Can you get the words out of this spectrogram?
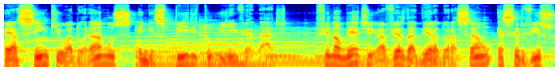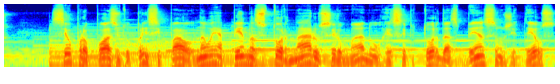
é assim que o adoramos em espírito e em verdade. Finalmente, a verdadeira adoração é serviço. Seu propósito principal não é apenas tornar o ser humano um receptor das bênçãos de Deus,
